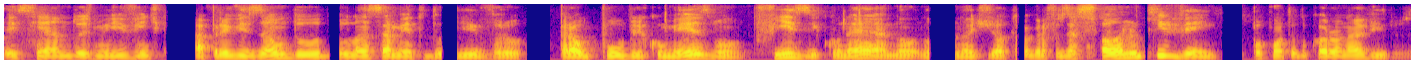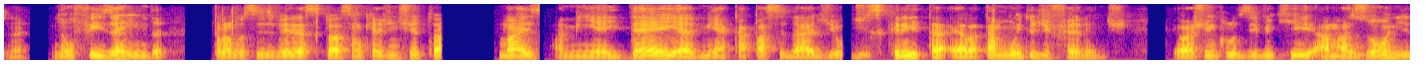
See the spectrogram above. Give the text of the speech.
esse ano 2020. A previsão do, do lançamento do livro para o público mesmo, físico, né, no, no Noite de Autógrafos, é só ano que vem, por conta do coronavírus, né? Não fiz ainda, para vocês verem a situação que a gente está. Mas a minha ideia, a minha capacidade de escrita, ela está muito diferente. Eu acho, inclusive, que Amazônia,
